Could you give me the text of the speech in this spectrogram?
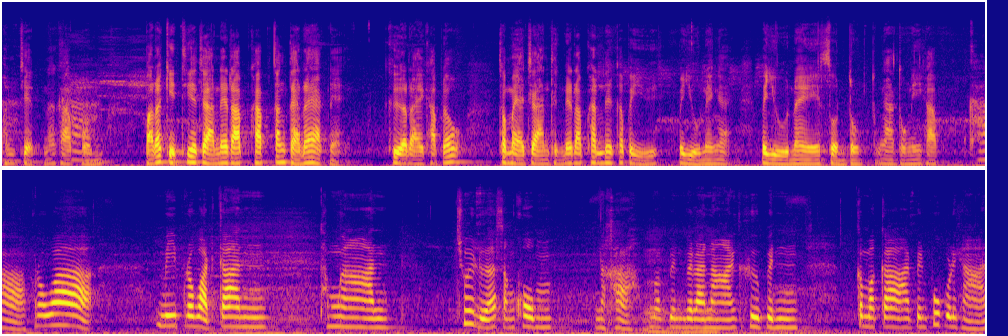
2007 นะครับค่ะ ผมภารกิจที่อาจารย์ได้รับครับ ตั้งแต่แรกเนี่ย คืออะไรครับ แล้วทำไมอาจารย์ถึงได้รับคัดเลือกเข้าไปอยู่ไปอยู่ในงานไปอยู่ในส่วนตรงงานตรงนี้ครับ ค่ะ เพราะว่ามีประวัติการทำงานช่วยเหลือสังคมนะคะอืมมาเป็นเวลานานคือเป็นกรรมการเป็นผู้บริหาร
